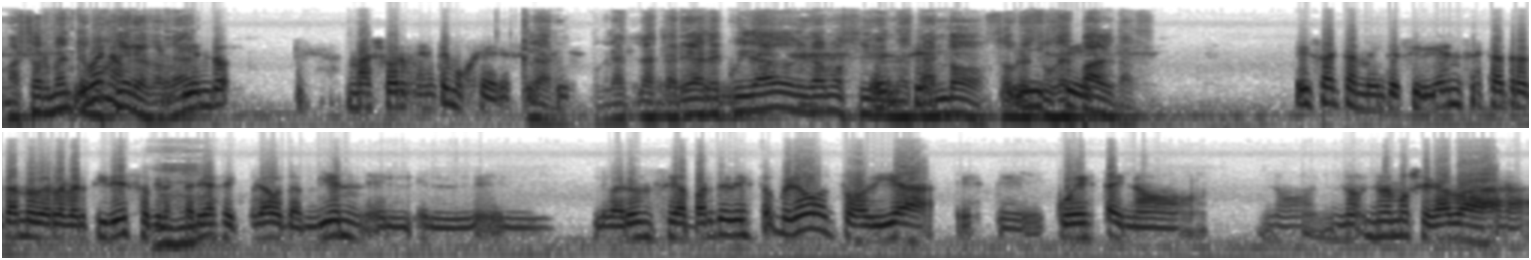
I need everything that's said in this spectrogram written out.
Mayormente mujeres, ¿verdad? mayormente mujeres. Claro, porque las tareas de cuidado, digamos, siguen estando sobre sus espaldas. Exactamente, si bien se está tratando de revertir eso, que las tareas de cuidado también el, el, el, el, varón sea parte de esto, pero todavía este, cuesta y no, no, no, no hemos llegado a,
